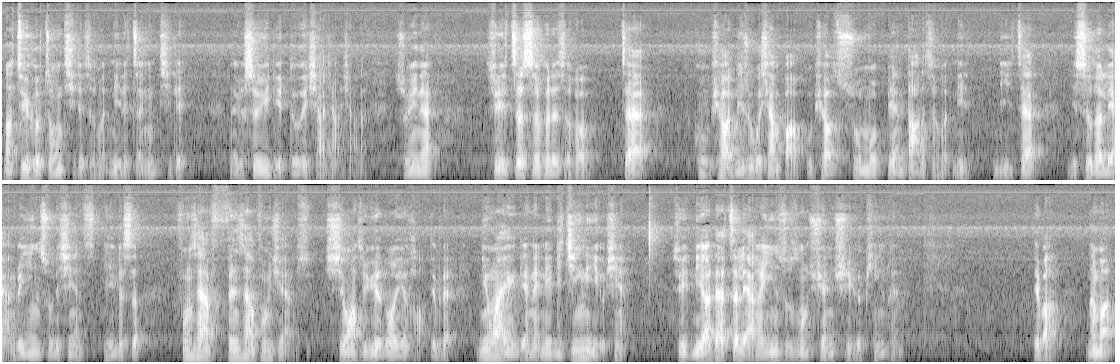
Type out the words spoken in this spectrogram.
那最后总体的时候，你的整体的那个收益率都会下降下来。所以呢，所以这时候的时候，在股票，你如果想把股票数目变大的时候，你你在你受到两个因素的限制，一个是。分散分散风险，希望是越多越好，对不对？另外一个点呢，你的精力有限，所以你要在这两个因素中选取一个平衡，对吧？那么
